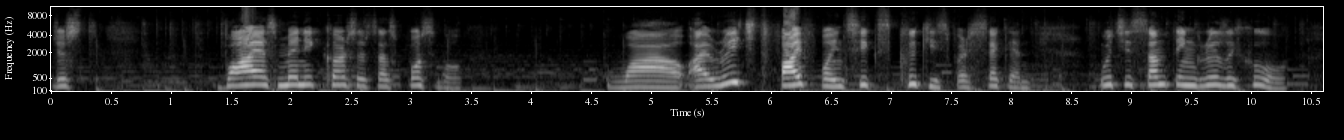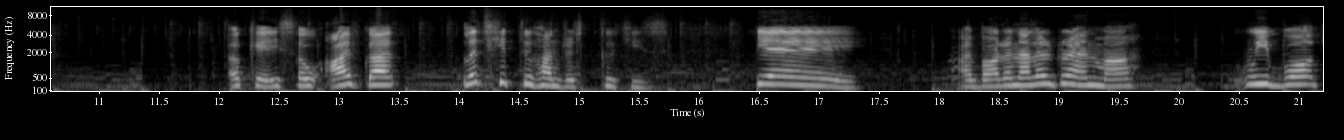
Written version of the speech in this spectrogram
just buy as many cursors as possible. Wow, I reached 5.6 cookies per second, which is something really cool. Okay, so I've got, let's hit 200 cookies. Yay! I bought another grandma. We bought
